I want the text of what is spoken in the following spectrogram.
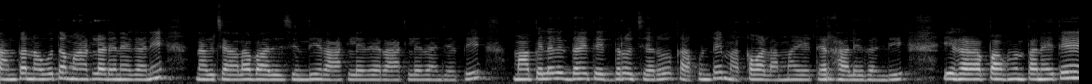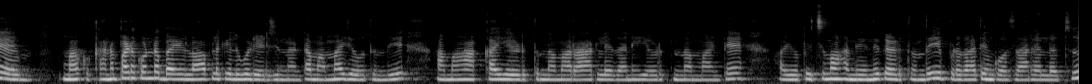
తనతో నవ్వుతూ మాట్లాడానే కానీ నాకు చాలా బాధ వేసింది రావట్లేదే రావట్లేదు అని చెప్పి మా పిల్లలు ఇద్దరు అయితే ఇద్దరు వచ్చారు. కాకుంటే మా అక్క వాళ్ళ అమ్మాయి అయితే రాలేదండి. ఇక పాపం తనైతే మాకు కనపడకుండా బయ లోపలికి వెళ్ళి కూడా ఏడిచిందంట. మా అమ్మాయి చెబుతుంది అమ్మ అక్క ఏడుతుందమ్మా రావట్లేదని ఏడుతుందమ్మా అంటే అయ్యో పిచ్చి మొహంది ఎందుకు ఎడుతుంది? ఇప్పుడు కాదు ఇంకోసారి వెళ్ళొచ్చు.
